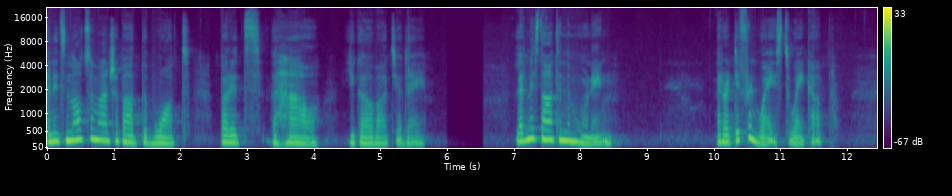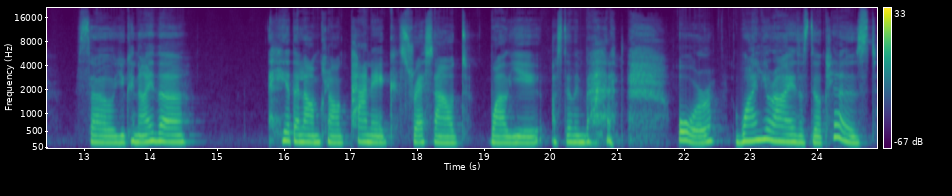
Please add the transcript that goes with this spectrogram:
And it's not so much about the what, but it's the how you go about your day. Let me start in the morning. There are different ways to wake up. So you can either hear the alarm clock, panic, stress out while you are still in bed. or while your eyes are still closed,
